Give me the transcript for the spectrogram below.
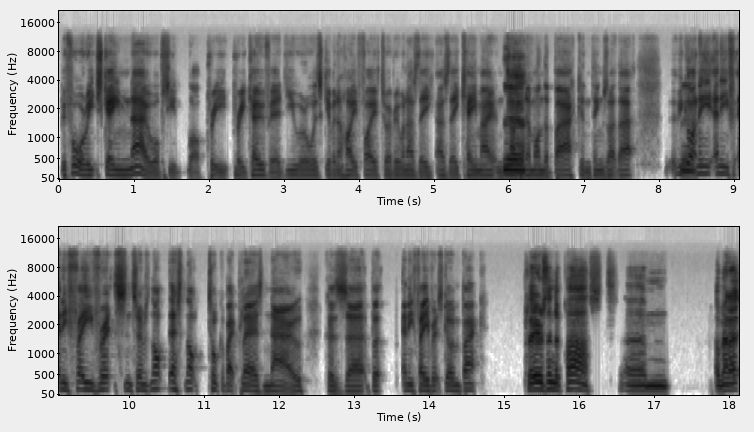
before each game, now, obviously, well, pre pre COVID, you were always giving a high five to everyone as they as they came out and tapping Yeah. them on the back and things like that. Have you Yeah. got any any any favourites in terms? Not let's not talk about players now, because uh, but any favourites going back? Players in the past. Um, I mean, I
